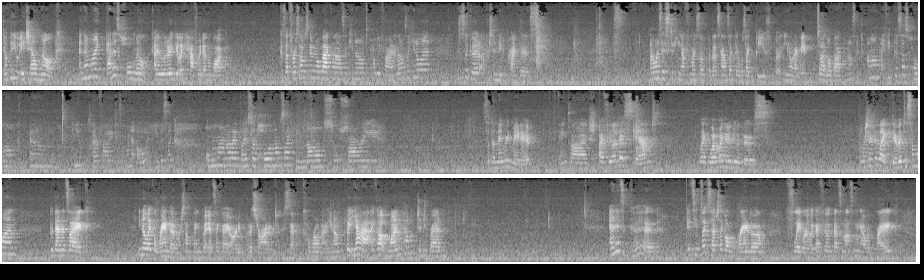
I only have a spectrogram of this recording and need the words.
WHL milk. And I'm like, that is whole milk. I literally get like halfway down the block. Because at first I was gonna go back and I was like, you know, it's probably fine. And I was like, you know what? This is a good opportunity to practice. I want to say sticking up for myself, but that sounds like there was like beef, but you know what I mean. So I go back and I was like, um, think this says whole milk. Um, can you clarify? Because I want to oat. And he was like, oh my god, I thought you said whole. And I was like, no, so sorry. So then they remade it. Thank gosh. I feel like I scammed. Like, what am I gonna do with this? I wish I could like give it to someone, but then it's like, you know, like a random or something, but it's like I already put a straw in and took a sip. Corona, you know? But yeah, I got one of gingerbread. And it's good. It seems like such like a random flavor. Like I feel like that's not something I would like,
